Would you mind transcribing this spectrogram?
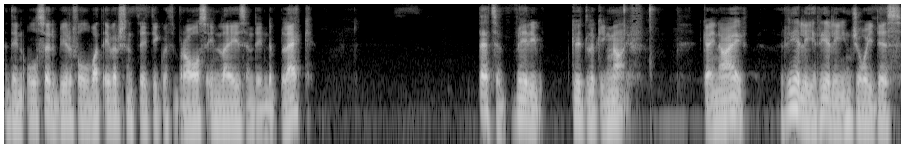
And then also the beautiful whatever synthetic with brass inlays and then the black. That's a very good looking knife. Okay, now I really, really enjoy this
